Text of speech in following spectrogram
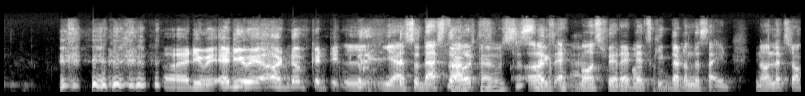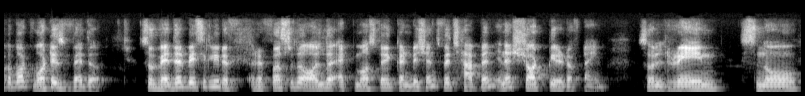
Uh, anyway, anyway, Arnav continue. L- yeah so that's the Fact, earth's, I was just earth's like, uh, atmosphere right let's keep bathroom. that on the side now let's talk about what is weather So weather basically refers to the, all the atmospheric conditions which happen in a short period of time. So rain, snow,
